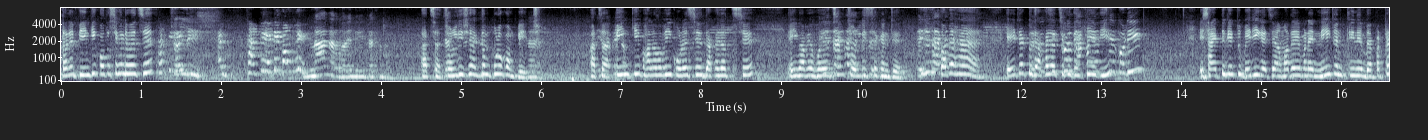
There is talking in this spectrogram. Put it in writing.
তাহলে পিঙ্কি কত সেকেন্ড হয়েছে? চল্লিশ। থার্টি এইটে কমপ্লিট না না হয়নি দেখো আচ্ছা চল্লিশে একদম পুরো কমপ্লিট হ্যাঁ। আচ্ছা পিঙ্কি ভালোভাবেই করেছে দেখা যাচ্ছে। এইভাবে হয়েছে চল্লিশ সেকেন্ডে। তবে হ্যাঁ এইটা একটু দেখা যাচ্ছে একটু দেখিয়ে দিই। এই সাইড থেকে একটু বেরিয়ে গেছে আমাদের মানে নিট অ্যান্ড ক্লিনের ব্যাপারটা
